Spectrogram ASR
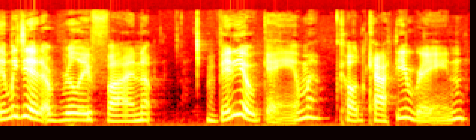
we did a really fun video game called Kathy Rain,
